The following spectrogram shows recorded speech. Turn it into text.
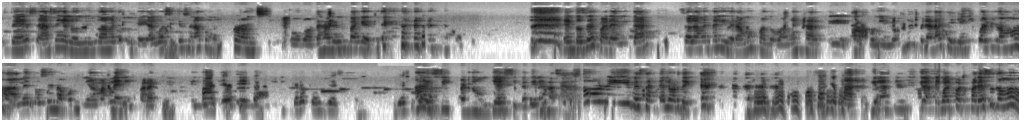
ustedes se hacen el unmute nuevamente porque hay algo así que suena como crunch, como cuando te abren un paquete. entonces, para evitar, solamente liberamos cuando van a estar eh, disponibles. Vamos a esperar a que Jenny vuelva y vamos a darle entonces la oportunidad a Marlene para que... Ah, Jessica. Creo que es Jessica. Jessica Ay, sí, perdón, Jessica, tienes razón. Sorry, me salté el orden. cosas que pasan. Gracias, gracias. Igual por- para eso estamos en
